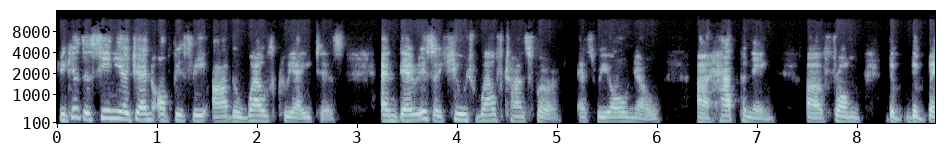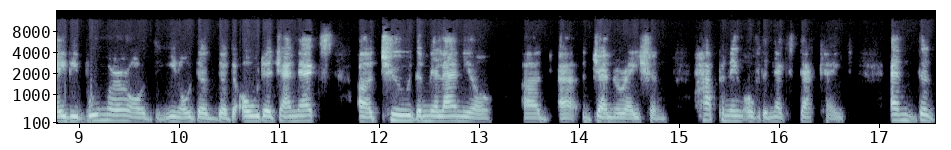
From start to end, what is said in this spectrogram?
because the senior gen obviously are the wealth creators and there is a huge wealth transfer as we all know uh, happening uh, from the, the baby boomer or you know the, the, the older gen x uh, to the millennial uh, uh, generation happening over the next decade. And the,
